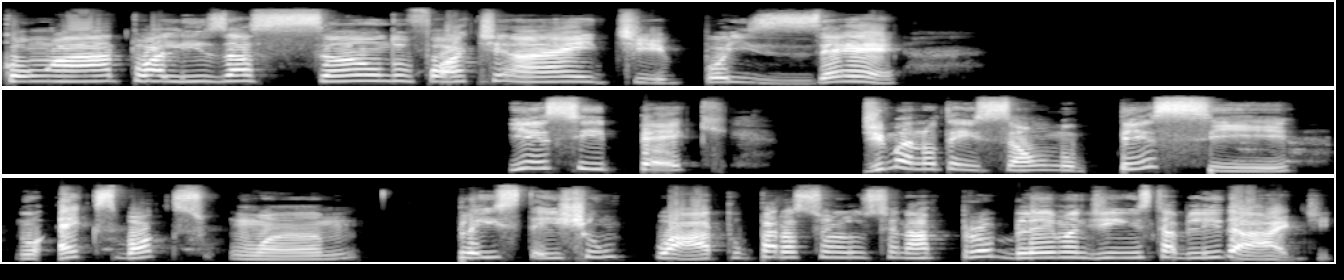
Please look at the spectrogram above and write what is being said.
com a atualização do Fortnite. Pois é. E esse pack de manutenção no PC, no Xbox One PlayStation 4 para solucionar problema de instabilidade.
